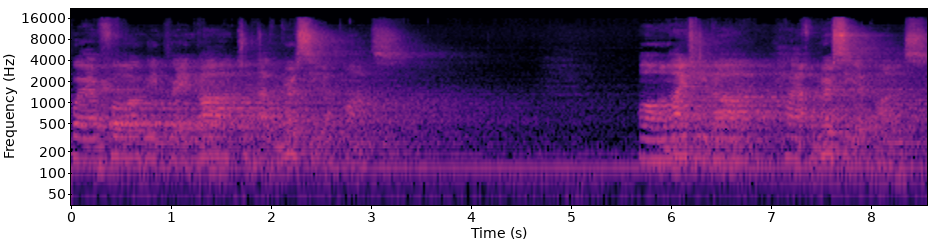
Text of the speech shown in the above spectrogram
Wherefore we pray God to have mercy upon us. Almighty God, have mercy upon us,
